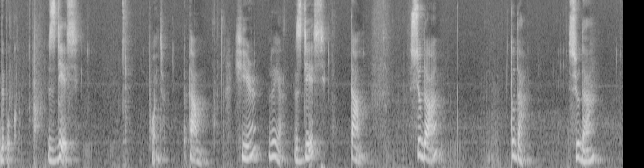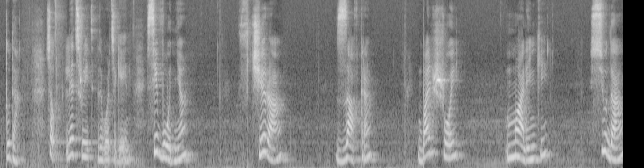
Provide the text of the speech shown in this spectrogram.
The book. Здесь. Pointer. Там. Here, there. Здесь, там. Сюда, туда. Сюда, туда. So, let's read the words again. Сегодня, вчера, завтра, большой, маленький, сюда,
